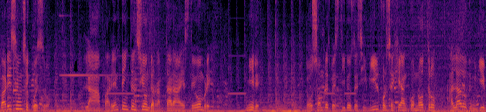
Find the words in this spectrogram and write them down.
Parece un secuestro. La aparente intención de raptar a este hombre. Mire, dos hombres vestidos de civil forcejean con otro al lado de un jeep.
